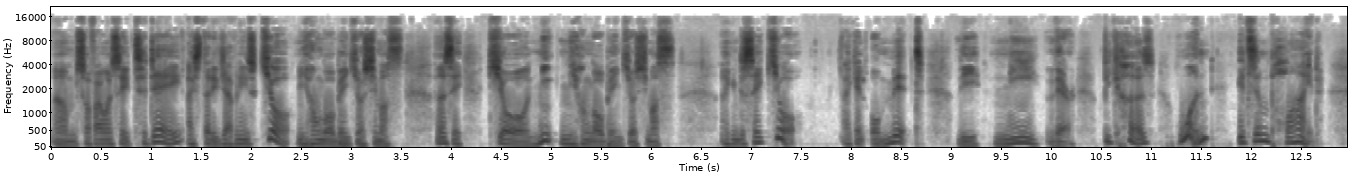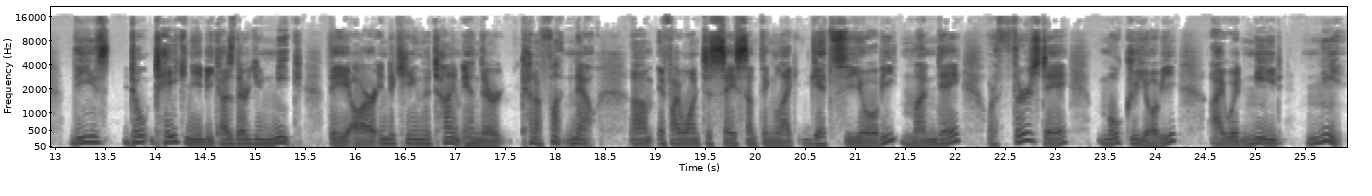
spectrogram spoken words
Um, so if I want to say today, I study Japanese, 今日日本語を勉強します. I want to say 今日に日本語を勉強します. I can just say 今日. I can omit the ni there because one, it's implied. These don't take ni because they're unique. They are indicating the time and they're kind of fun. Now, um, if I want to say something like getsuyobi, Monday, or Thursday, mokuyobi, I would need ni.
